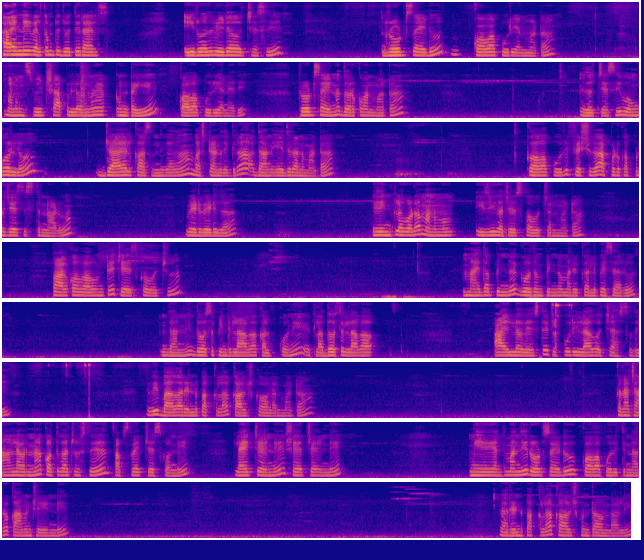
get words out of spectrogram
Hi అండి welcome to Jyothi Royals. ఈరోజు video వచ్చేసి రోడ్ సైడు కోవా పూరి అనమాట మనం స్వీట్ షాపుల్లోనే ఉంటాయి కోవా పూరి అనేది. రోడ్ సైడ్న దొరకవన్నమాట ఇది వచ్చేసి ఒంగోలులో జాయల్ కాస్ ఉంది కదా బస్ స్టాండ్ దగ్గర దాని ఎదురు అనమాట కోవా పూరి ఫ్రెష్గా అప్పటికప్పుడు చేసిస్తున్నాడు. వేడివేడిగా. ఇది ఇంట్లో కూడా మనము ఈజీగా చేసుకోవచ్చు అనమాట పాలకోవా ఉంటే చేసుకోవచ్చు. మైదా పిండి గోధుమ పిండి మరి కలిపేశారు. దాన్ని దోశ పిండిలాగా కలుపుకొని ఇట్లా దోశలాగా ఆయిల్లో వేస్తే ఇట్లా పూరిలాగా వచ్చేస్తుంది. ఇవి బాగా రెండు పక్కల కాల్చుకోవాలన్నమాట. ఇక్కడ నా ఛానల్ ఎవరన్నా కొత్తగా చూస్తే సబ్స్క్రైబ్ చేసుకోండి. లైక్ చేయండి షేర్ చేయండి. మీ ఎంతమంది రోడ్ సైడు కోవా పూరి తిన్నారో కామెంట్ చేయండి. రెండు పక్కల కాల్చుకుంటూ ఉండాలి.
